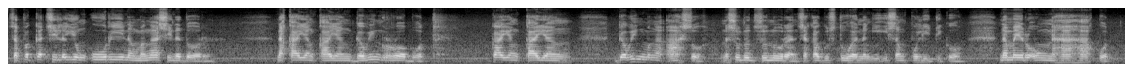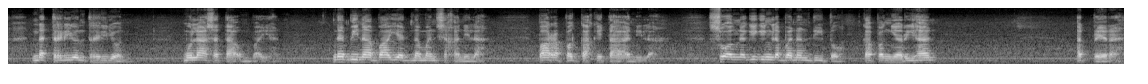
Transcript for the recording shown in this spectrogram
Sapagkat sila yung uri ng mga senador na kayang-kayang gawing robot, kayang-kayang gawing mga aso na sunod-sunuran sa kagustuhan ng iisang politiko na mayroong nahahakot na trilyon-trilyon mula sa taong bayan na binabayad naman sa kanila para pagkakitaan nila. So ang nagiging labanan dito, kapangyarihan at pera.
